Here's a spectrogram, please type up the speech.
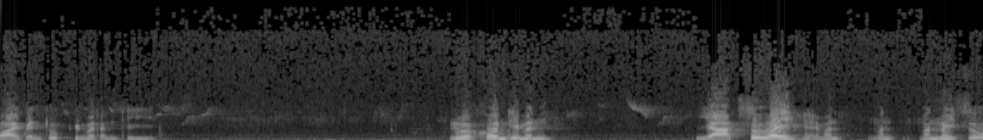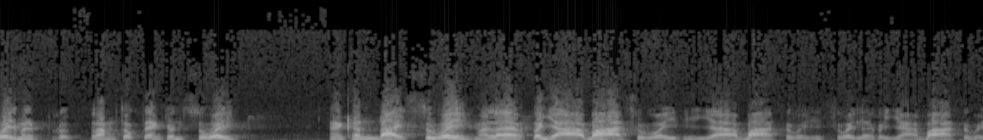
วายเป็นทุกข์ขึ้นมาทันที หรือว่าคนที่มัน อยากสวย มันมันมันไม่สวยมันกล้ำตกแต่งจนสวยขั้นได้สวยมาแล้วก็ยาบ้าสวยยาบ้าสวย สวยแล้วก็ยาบ้าสวย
